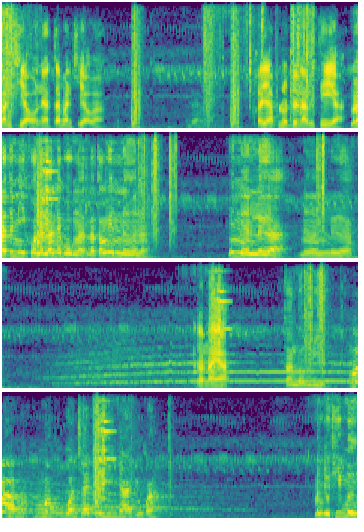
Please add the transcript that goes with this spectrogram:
บ้านเขียวเนี่ยใต้บ้านเขียวอะ ขยับรถด้วยนะพี่ตี้อะ มันน่าจะมีคนนะในวงอะ เราต้องเล่นเนินอะเล่นเนินเรือ เนินเรือ ตอนไหนอะ ตอนวงบีบมึงว่ามึงว่ากูควรใช้ปืนยิงยาอยู่ปะมันอยู่ที่มึง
